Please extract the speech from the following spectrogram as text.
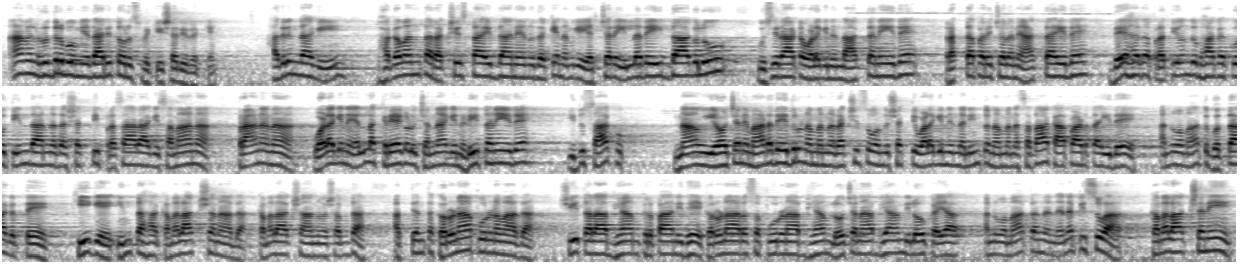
ಆಮೇಲೆ ರುದ್ರಭೂಮಿಯ ದಾರಿ ತೋರಿಸ್ಬೇಕು ಈ ಶರೀರಕ್ಕೆ. ಅದರಿಂದಾಗಿ ಭಗವಂತ ರಕ್ಷಿಸ್ತಾ ಇದ್ದಾನೆ ಅನ್ನೋದಕ್ಕೆ ನಮಗೆ ಎಚ್ಚರ ಇಲ್ಲದೇ ಇದ್ದಾಗಲೂ ಉಸಿರಾಟ ಒಳಗಿನಿಂದ ಆಗ್ತಾನೇ ಇದೆ, ರಕ್ತ ಪರಿಚಲನೆ ಆಗ್ತಾ ಇದೆ, ದೇಹದ ಪ್ರತಿಯೊಂದು ಭಾಗಕ್ಕೂ ತಿಂದ ಅನ್ನದ ಶಕ್ತಿ ಪ್ರಸಾರ ಆಗಿ ಸಮಾನ ಪ್ರಾಣನ ಒಳಗಿನ ಎಲ್ಲ ಕ್ರಿಯೆಗಳು ಚೆನ್ನಾಗಿ ನಡೀತಾನೇ ಇದೆ. ಇದು ಸಾಕು. ನಾವು ಯೋಚನೆ ಮಾಡದೇ ಇದ್ರೂ ನಮ್ಮನ್ನು ರಕ್ಷಿಸುವ ಒಂದು ಶಕ್ತಿ ಒಳಗಿನಿಂದ ನಿಂತು ನಮ್ಮನ್ನು ಸದಾ ಕಾಪಾಡ್ತಾ ಇದೆ ಅನ್ನುವ ಮಾತು ಗೊತ್ತಾಗುತ್ತೆ. ಹೀಗೆ ಇಂತಹ ಕಮಲಾಕ್ಷನಾದ, ಕಮಲಾಕ್ಷ ಅನ್ನುವ ಶಬ್ದ ಅತ್ಯಂತ ಕರುಣಾಪೂರ್ಣವಾದ ಶೀತಲಾಭ್ಯಾಂ ಕೃಪಾನಿಧೆ ಕರುಣಾರಸ ಪೂರ್ಣಾಭ್ಯಾಂ ಲೋಚನಾಭ್ಯಾಂ ವಿಲೋಕಯ ಅನ್ನುವ ಮಾತನ್ನು ನೆನಪಿಸುವ ಕಮಲಾಕ್ಷನೇ,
